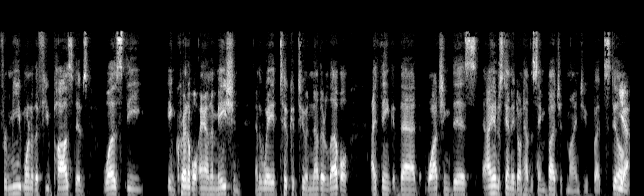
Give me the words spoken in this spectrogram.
for me, one of the few positives was the incredible animation and the way it took it to another level. I think that watching this, I understand they don't have the same budget, mind you, but still, yeah.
